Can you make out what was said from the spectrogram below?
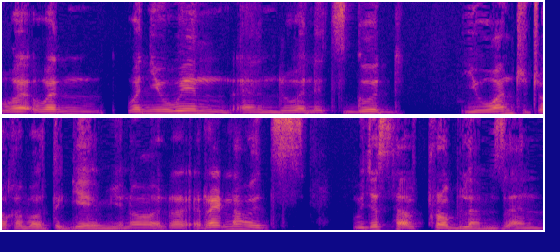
when when you win and when it's good you want to talk about the game you know? Right now it's we just have problems and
